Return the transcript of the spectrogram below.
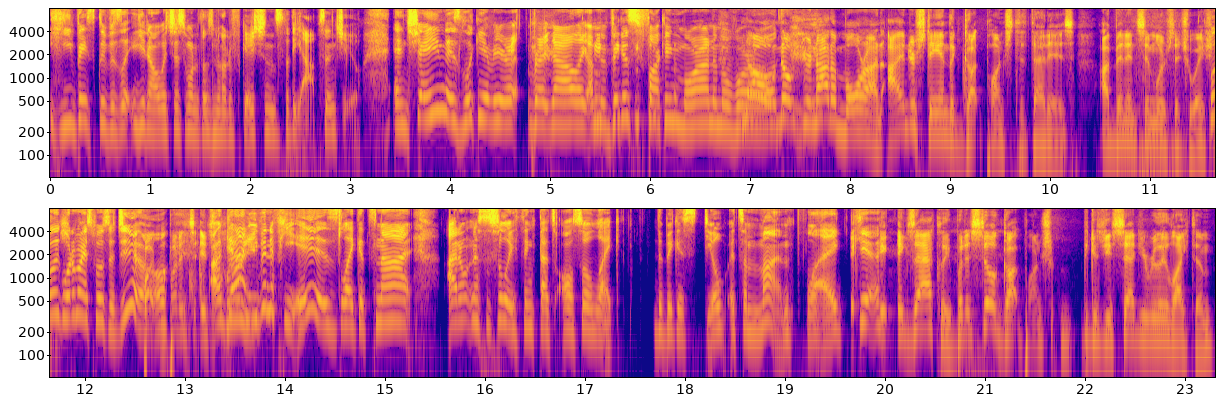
he basically was like, you know, it's just one of those notifications that the app sent you. And Shane is looking at me right, now like I'm the biggest fucking moron in the world. no, no, you're not a moron. I understand the gut punch that that is. I've been in similar situations. Well, like, what am I supposed to do? But- but it's- it's again, even if he is, like, it's not. I don't necessarily think that's also like the biggest deal. It's a month, like, yeah. Exactly, but it's still a gut punch because you said you really liked him.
